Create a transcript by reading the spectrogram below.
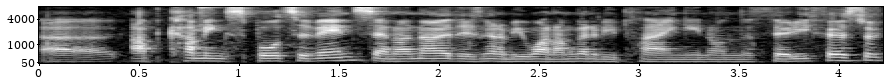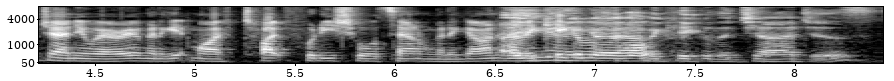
uh, upcoming sports events. And I know there's going to be one I'm going to be playing in on the 31st of January. I'm going to get my tight footy shorts out. I'm going to go and Are have a kick of go have a kick with the Chargers?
